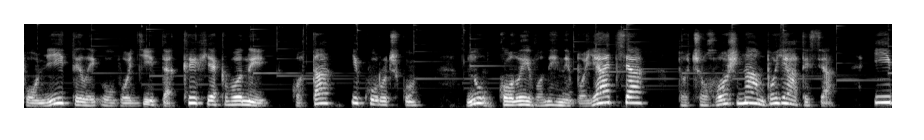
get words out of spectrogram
помітили у воді таких, як вони, кота і курочку. Ну, коли вони не бояться, то чого ж нам боятися? І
